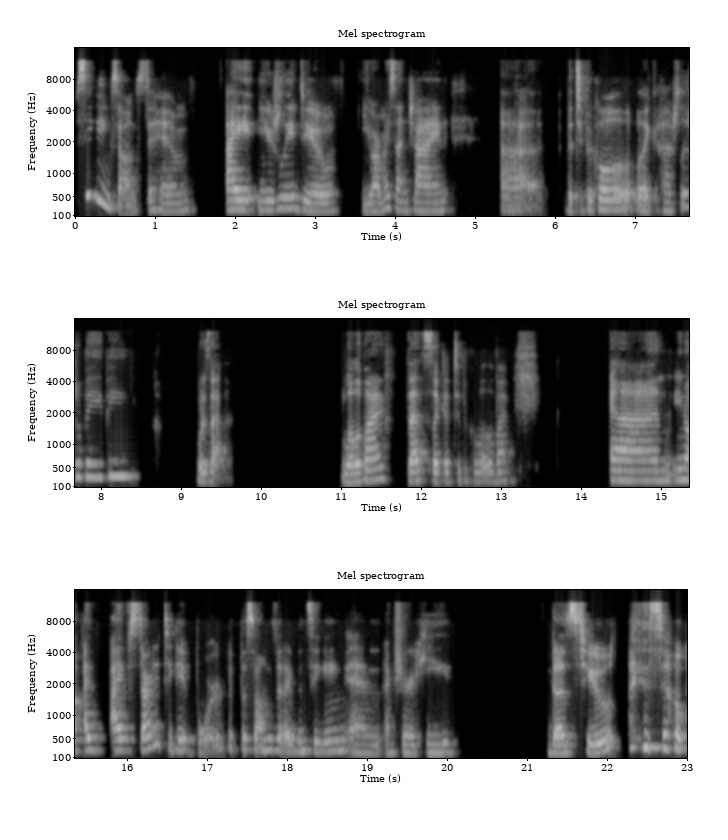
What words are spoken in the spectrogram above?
singing songs to him, I usually do You Are My Sunshine, uh, the typical like hush little baby. What is that? Lullaby. That's like a typical lullaby. And you know, I've I've started to get bored with the songs that I've been singing, and I'm sure he does too. so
